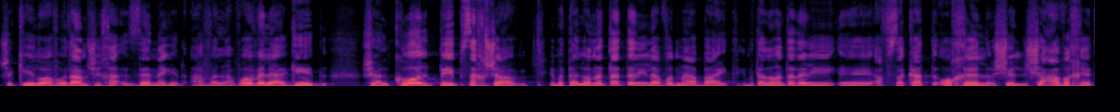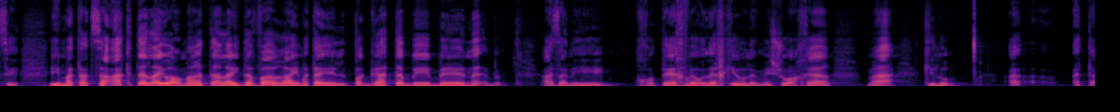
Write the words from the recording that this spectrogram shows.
שכאילו עבודה ממשיכה, זה נגד. אבל לבוא ולהגיד שעל כל פיפס עכשיו, אם אתה לא נתת לי לעבוד מהבית, אם אתה לא נתת לי אה, הפסקת אוכל של שעה וחצי, אם אתה צעקת עליי או אמרת עליי דבר רע, אם אתה פגעת בי, בנ... אז אני חותך והולך כאילו למישהו אחר, מה, כאילו, אתה,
